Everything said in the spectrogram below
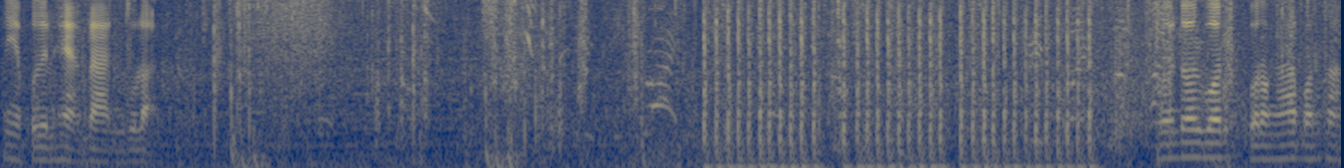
เนี่ยปืนแหกด่านกูละโดนโดนบนบนหลังคาบนหลังคา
